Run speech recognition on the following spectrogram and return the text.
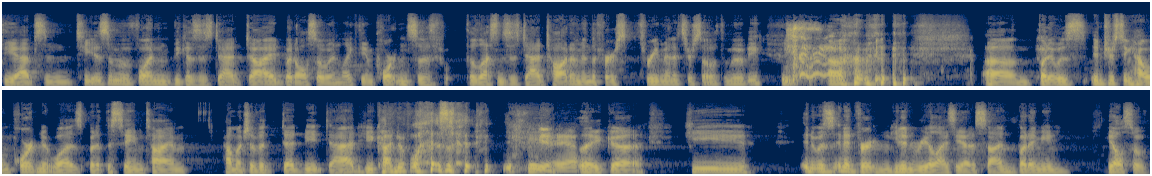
the absenteeism of one because his dad died, but also in like the importance of the lessons his dad taught him in the first three minutes or so of the movie. um, um, but it was interesting how important it was, but at the same time how much of a deadbeat dad he kind of was. yeah, yeah. Like uh, he, it was inadvertent. He didn't realize he had a son, but I mean, he also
